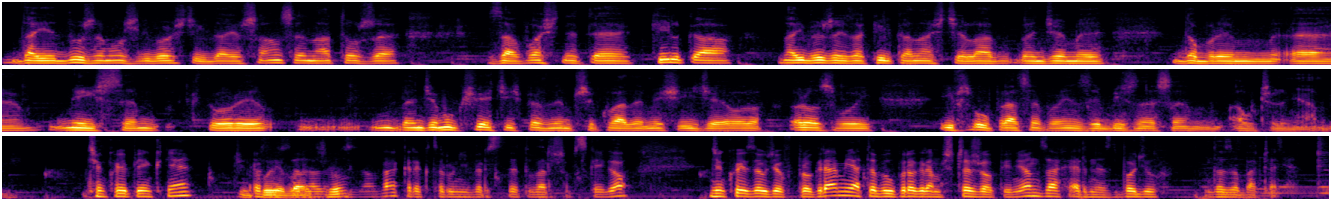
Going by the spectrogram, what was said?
daje duże możliwości i daje szanse na to, że za właśnie te kilka, najwyżej za kilkanaście lat będziemy dobrym e, miejscem, który będzie mógł świecić pewnym przykładem, jeśli idzie o rozwój i współpracę pomiędzy biznesem a uczelniami. Dziękuję pięknie. Dziękuję Profesor bardzo. Nowak, rektor Uniwersytetu Warszawskiego. Dziękuję za udział w programie, a to był program Szczerze o Pieniądzach. Ernest Bodziuch, do zobaczenia.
